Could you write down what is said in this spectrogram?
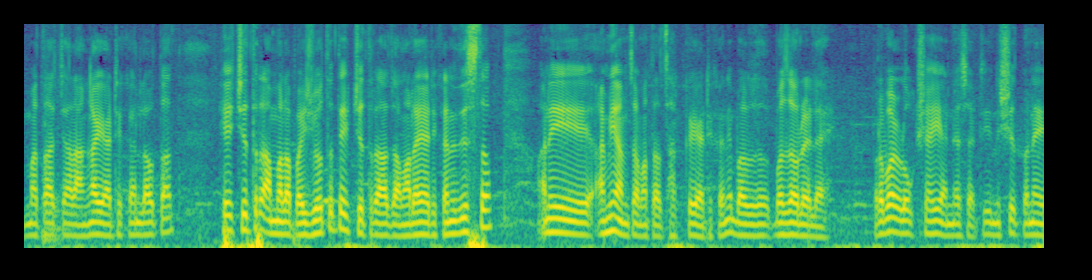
मताच्या रांगा या ठिकाणी लावतात. हे चित्र आम्हाला पाहिजे होतं. ते चित्र आज आम्हाला या ठिकाणी दिसतं. आणि आम्ही आमचा मताचा हक्क या ठिकाणी बज बजावलेला आहे. प्रबळ लोकशाही आणण्यासाठी निश्चितपणे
